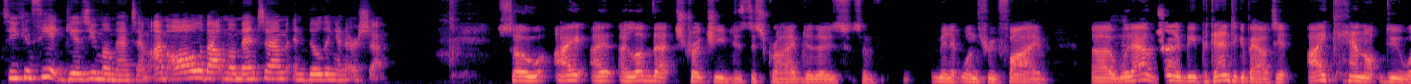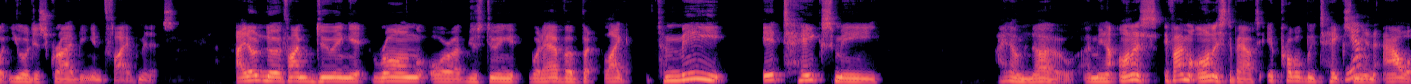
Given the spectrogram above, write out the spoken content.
So you can see it gives you momentum. I'm all about momentum and building inertia. So I, I, I love that structure you just described in those sort of minute one through five. Uh, mm-hmm. Without trying to be pedantic about it, I cannot do what you're describing in five minutes. I don't know if I'm doing it wrong or I'm just doing it whatever, but like for me, it takes me, I don't know. I mean, honest, if I'm honest about it, it probably takes yeah. me an hour.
